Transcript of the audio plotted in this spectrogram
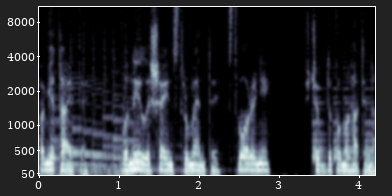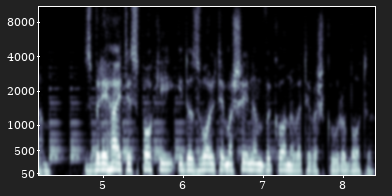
пам'ятайте, вони лише інструменти, створені, щоб допомагати нам. Зберігайте спокій і дозвольте машинам виконувати важку роботу.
